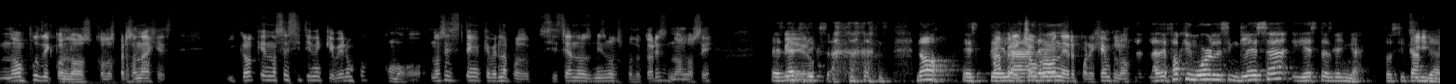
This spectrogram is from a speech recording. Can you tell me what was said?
no pude con los, con los personajes. y creo que no sé si tiene que ver un poco como, no sé si tenga que ver la si sean los mismos productores, no lo sé. Es Netflix. no, este. Ah, pero el showrunner, por ejemplo. La de Fucking World es inglesa y esta es gringa. Entonces sí cambia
